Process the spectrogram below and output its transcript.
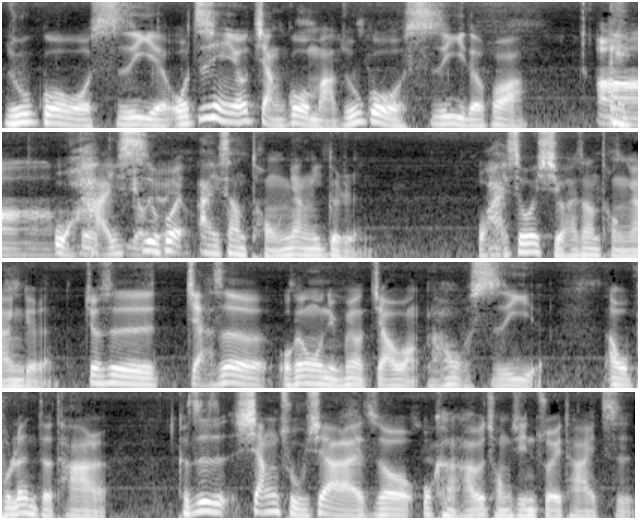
如果我失忆了，我之前有讲过嘛，如果我失忆的话，啊，我还是会爱上同样一个人，我还是会喜欢上同样一个人。就是假设我跟我女朋友交往，然后我失忆了，啊，我不认得她了，可是相处下来之后，我可能还会重新追他一次，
